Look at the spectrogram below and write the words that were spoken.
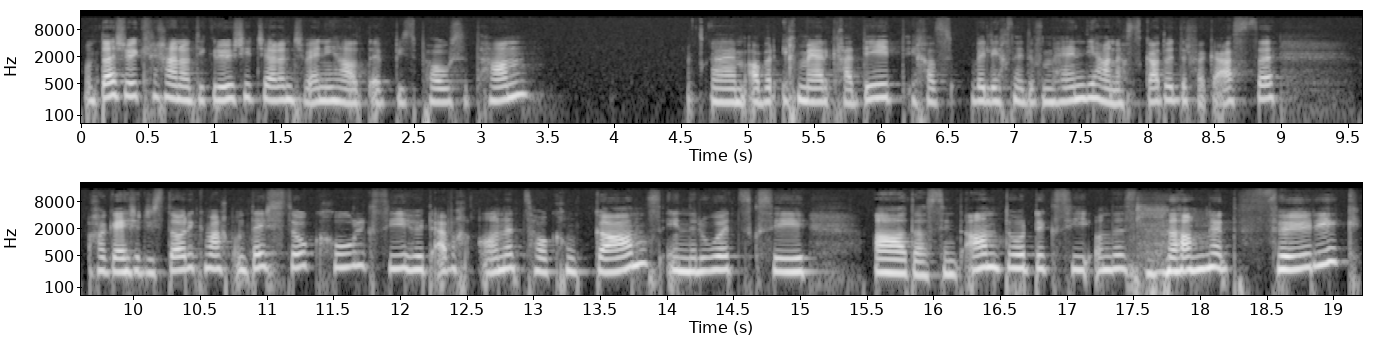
Und das ist wirklich auch noch die grösste Challenge, wenn ich halt etwas gepostet habe. Ähm, aber ich merke auch dort, ich weil ich es nicht auf dem Handy habe, ich es gerade wieder vergessen. Ich habe gestern die Story gemacht und das war so cool, gewesen, heute einfach anzuhocken und ganz in Ruhe zu sehen, ah, das sind Antworten gewesen und es lange völlig.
